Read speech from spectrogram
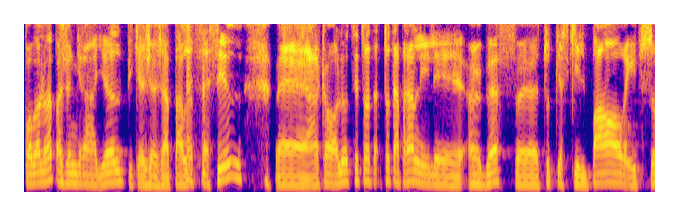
probablement parce que j'ai une grande gueule puis que je, je parlais de facile. Mais encore là, tu sais, tout, tout apprendre les, les- un bœuf, euh, tout ce qui est le porc et tout ça,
